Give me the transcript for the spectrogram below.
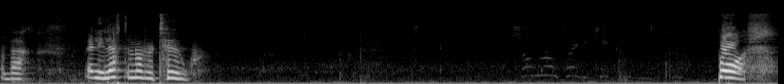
I'm back. And he left another two. Somehow try to kick him. But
